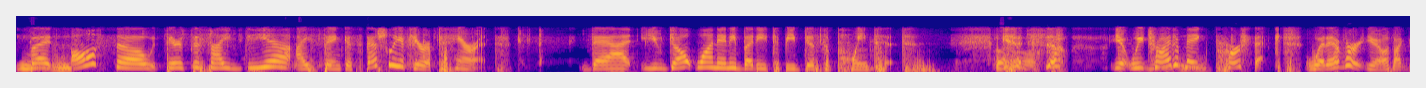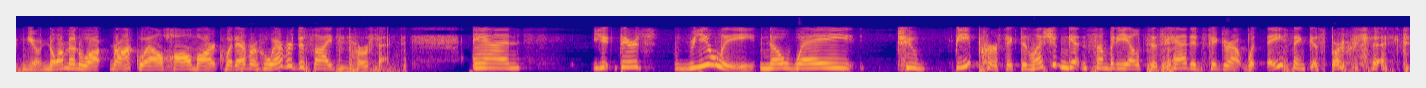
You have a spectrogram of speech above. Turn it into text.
but mm-hmm. also there's this idea i think especially if you're a parent that you don't want anybody to be disappointed. Uh-huh. And so you know, we try to make mm-hmm. perfect whatever you know, it's like you know Norman Rockwell, Hallmark, whatever, whoever decides mm. perfect, and you, there's really no way to be perfect unless you can get in somebody else's head and figure out what they think is perfect.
